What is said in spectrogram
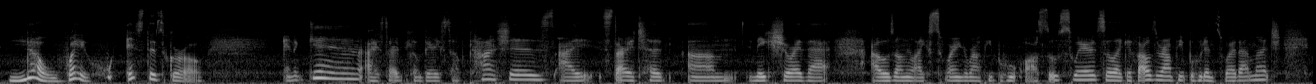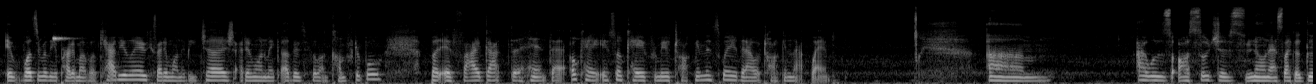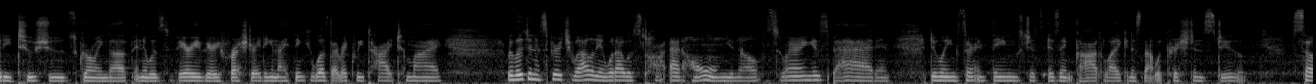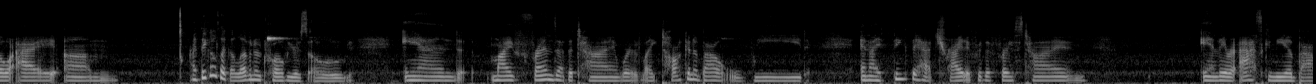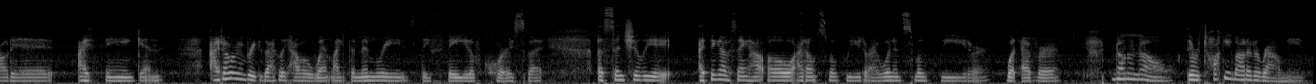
No way, who is this girl? And again, I started to become very self conscious. I started to um, make sure that I was only like swearing around people who also swear. So, like, if I was around people who didn't swear that much, it wasn't really a part of my vocabulary because I didn't want to be judged. I didn't want to make others feel uncomfortable. But if I got the hint that, okay, it's okay for me to talk in this way, then I would talk in that way. Um, I was also just known as like a goody two shoes growing up, and it was very, very frustrating. And I think it was directly tied to my religion and spirituality and what I was taught at home, you know, swearing is bad and doing certain things just isn't godlike and it's not what Christians do. So I um I think I was like 11 or 12 years old and my friends at the time were like talking about weed and I think they had tried it for the first time and they were asking me about it, I think, and I don't remember exactly how it went. Like the memories, they fade, of course, but essentially I think I was saying how, oh, I don't smoke weed or I wouldn't smoke weed or whatever. No, no, no. They were talking about it around me.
